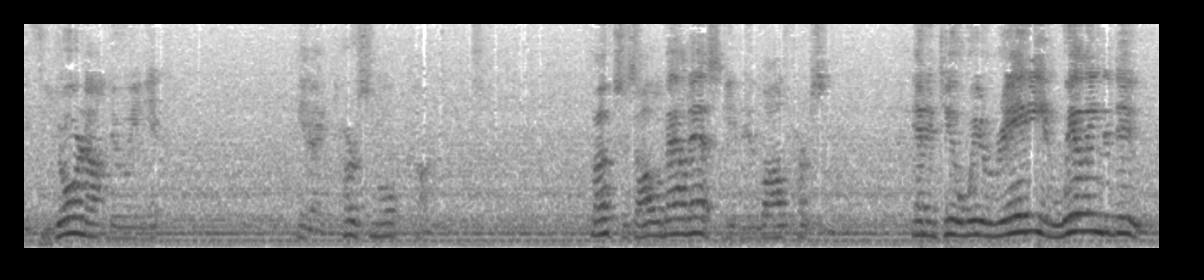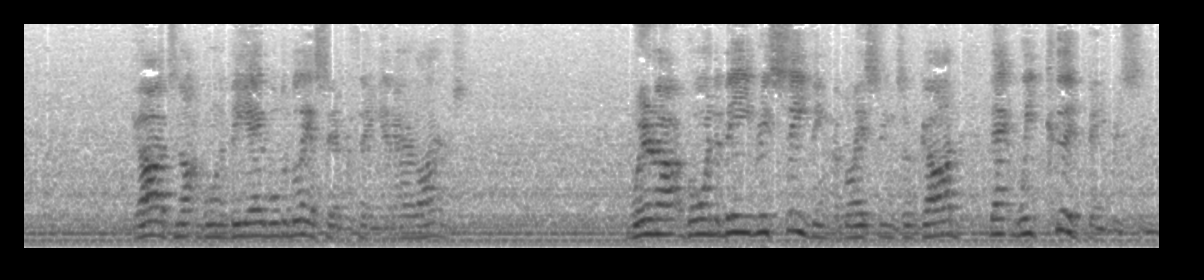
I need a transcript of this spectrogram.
If you're not doing it in a personal context. Folks, it's all about us getting involved personally. and until we're ready and willing to do it, God's not going to be able to bless everything in our lives. We're not going to be receiving the blessings of God that we could be receiving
